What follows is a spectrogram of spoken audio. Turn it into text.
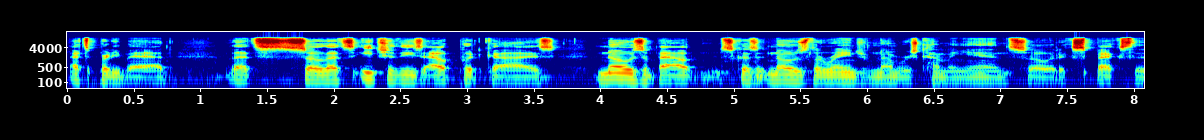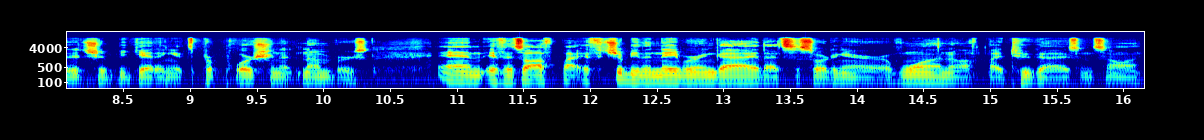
That's pretty bad. That's so that's each of these output guys knows about because it knows the range of numbers coming in, so it expects that it should be getting its proportionate numbers. And if it's off by, if it should be the neighboring guy, that's a sorting error of one, off by two guys, and so on.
